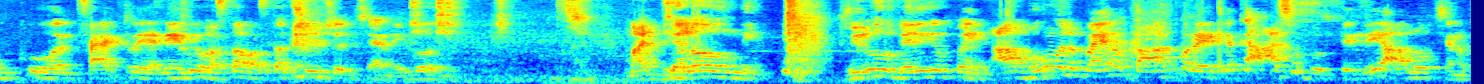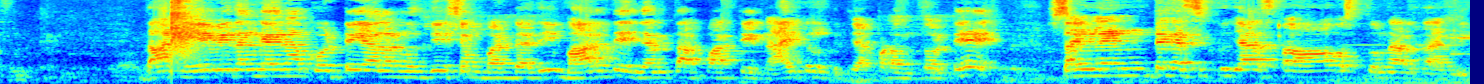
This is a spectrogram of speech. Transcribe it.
ఉక్కు ఫ్యాక్టరీ అనేది వస్తా వస్తా చూసి వచ్చాను ఈరోజు మధ్యలో ఉంది. విలువ పెరిగిపోయింది. ఆ భూముల పైన కార్పొరేట్లకు ఆశ పుట్టింది ఆలోచన పుట్టింది. దాన్ని ఏ విధంగా అయినా కొట్టేయాలన్న ఉద్దేశం పడ్డది. భారతీయ జనతా పార్టీ నాయకులకు చెప్పడంతో సైలెంట్గా సిక్కు చేస్తా వస్తున్నారు దాన్ని.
